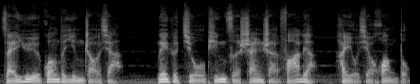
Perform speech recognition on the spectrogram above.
在月光的映照下，那个酒瓶子闪闪发亮，还有些晃动。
